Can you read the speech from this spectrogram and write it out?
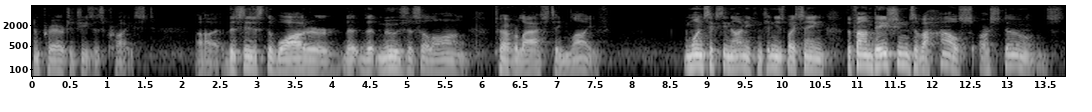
and prayer to Jesus Christ. Uh, this is the water that, that moves us along to everlasting life. In 169, he continues by saying, The foundations of a house are stones,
